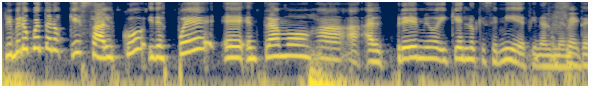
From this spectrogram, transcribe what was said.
Primero cuéntanos qué es Alco y después eh, entramos a- al premio y qué es lo que se mide finalmente.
